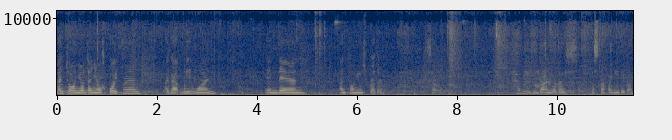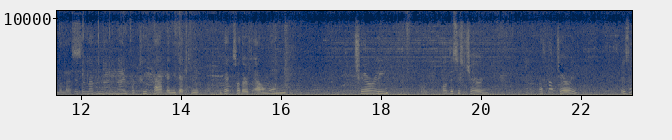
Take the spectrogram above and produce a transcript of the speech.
Antonio, Daniel's boyfriend. I got me one. And then Antonio's brother. So, haven't even gotten what is the stuff I needed on the list. It's $11.99 for two pack, and you get to pick. So there's almond, cherry. Oh, this is cherry. That's not cherry, is it?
